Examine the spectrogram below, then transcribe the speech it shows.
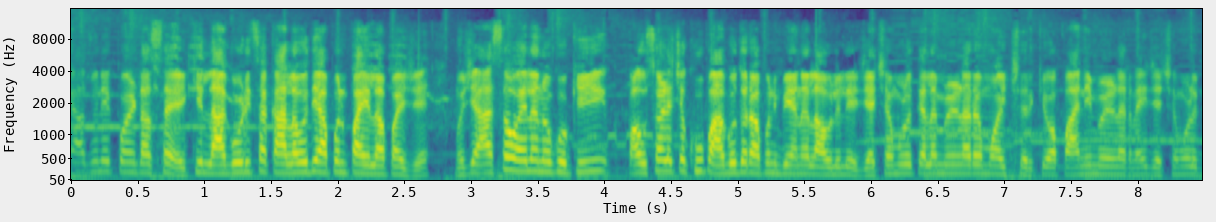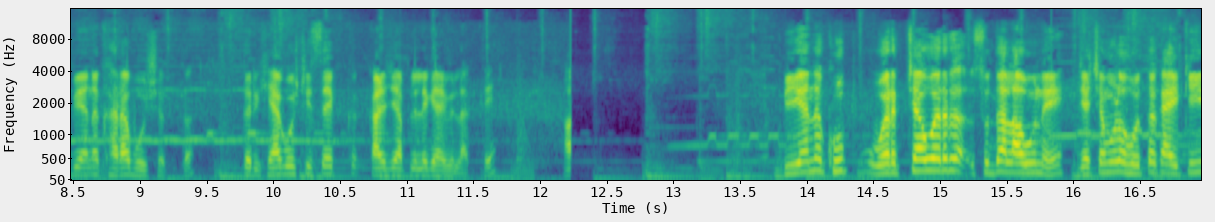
अजून एक पॉईंट असा आहे की लागवडीचा कालावधी आपण पाहिला पाहिजे. म्हणजे असं व्हायला नको की पावसाळ्याच्या खूप अगोदर आपण बियाणं लावलेले आहे ज्याच्यामुळे त्याला मिळणारं मॉइश्चर किंवा पाणी मिळणार नाही ज्याच्यामुळे बियाणं खराब होऊ शकतं. तर ह्या गोष्टीचं एक काळजी आपल्याला घ्यावी लागते. बियाणं खूप वरच्यावर सुद्धा लावू नये ज्याच्यामुळे होतं काय की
